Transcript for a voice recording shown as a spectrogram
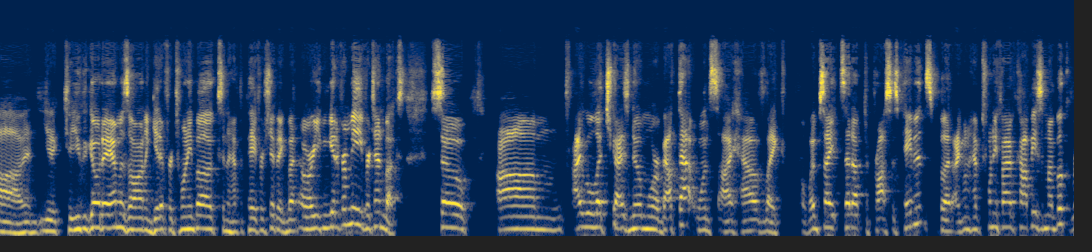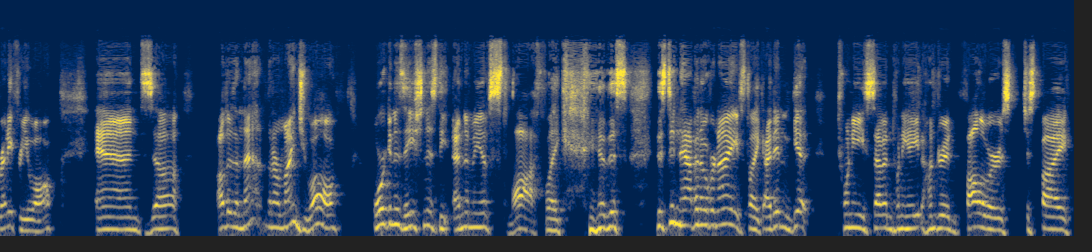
Uh, and you, you could go to Amazon and get it for 20 bucks and have to pay for shipping, but, or you can get it from me for 10 bucks. So um, I will let you guys know more about that once I have like a website set up to process payments, but I'm to have 25 copies of my book ready for you all. And uh, other than that, I'm gonna remind you all, organization is the enemy of sloth. Like this, this didn't happen overnight. Like I didn't get 27, 2800 followers just by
